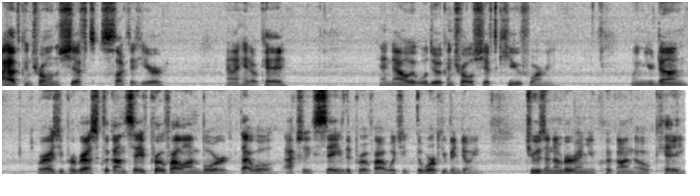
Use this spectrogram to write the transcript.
I have Control and Shift selected here, and I hit OK. And now it will do a Control Shift Q for me. When you're done, or as you progress, click on Save Profile on Board. That will actually save the profile, which you, the work you've been doing. Choose a number and you click on OK.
